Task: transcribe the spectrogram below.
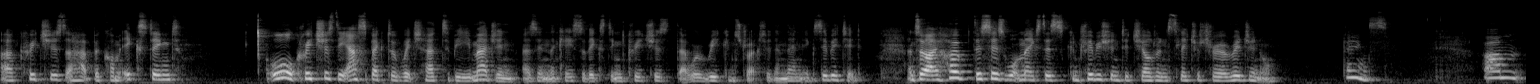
uh, creatures that had become extinct, or creatures the aspect of which had to be imagined, as in the case of extinct creatures that were reconstructed and then exhibited. And so I hope this is what makes this contribution to children's literature original. Thanks. Um,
